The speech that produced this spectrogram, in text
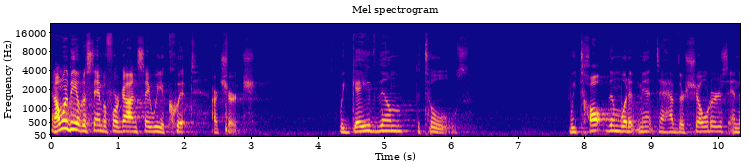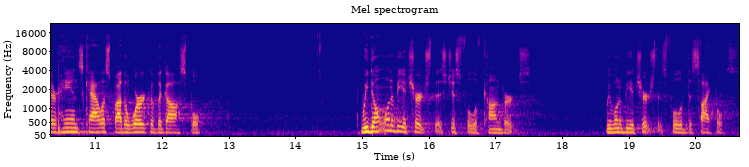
And I want to be able to stand before God and say we equipped our church. We gave them the tools. We taught them what it meant to have their shoulders and their hands calloused by the work of the gospel. We don't want to be a church that's just full of converts. We want to be a church that's full of disciples.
